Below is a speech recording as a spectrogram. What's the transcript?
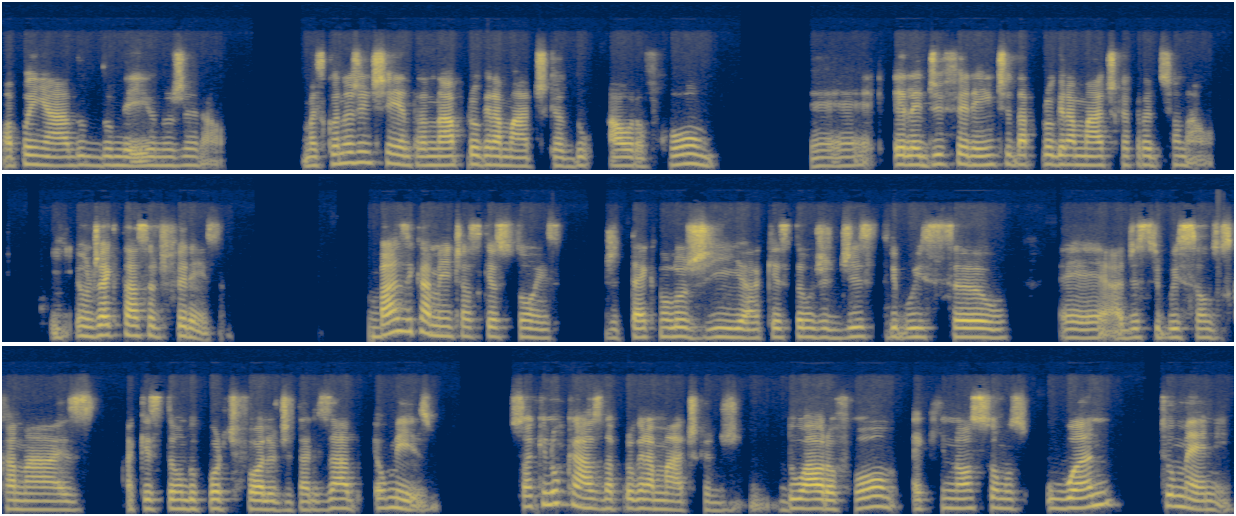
apanhado do meio no geral. Mas quando a gente entra na programática do out of home, é, ela é diferente da programática tradicional. E onde é que está essa diferença? Basicamente, as questões de tecnologia, a questão de distribuição, é, a distribuição dos canais, a questão do portfólio digitalizado é o mesmo. Só que no caso da programática do out of home é que nós somos one to many,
